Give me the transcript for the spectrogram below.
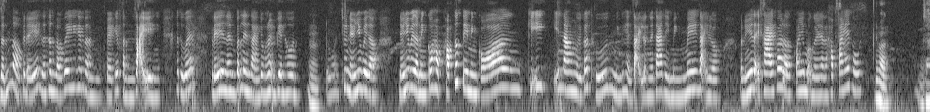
dấn vào cái đấy dấn thân vào cái cái phần về cái phần dạy các thứ ấy. Cái đấy nên vẫn nên dành cho huấn luyện viên hơn. Ừ. đúng rồi. Chứ nếu như bây giờ nếu như bây giờ mình có học học thức thì mình có kỹ kỹ năng rồi các thứ mình có thể dạy được người ta thì mình mới dạy được. Còn nếu như dạy sai phát là coi như mọi người là học sai hết thôi. Nhưng mà Giang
